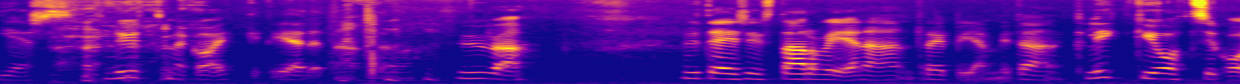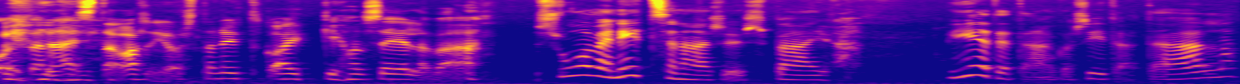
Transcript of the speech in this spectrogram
Yes. Nyt me kaikki tiedetään tämä. Hyvä. Nyt ei siis tarvi enää repiä mitään klikkiotsikoita näistä asioista. Nyt kaikki on selvää. Suomen itsenäisyyspäivä. Vietetäänkö sitä täällä?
